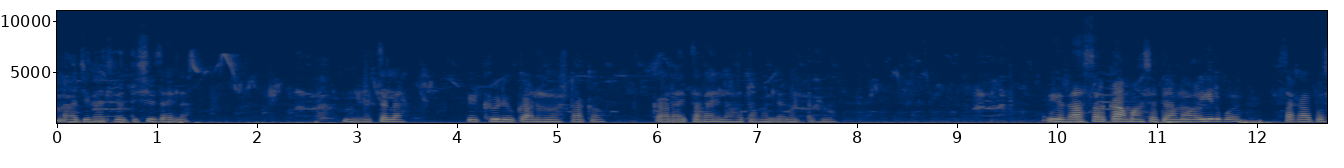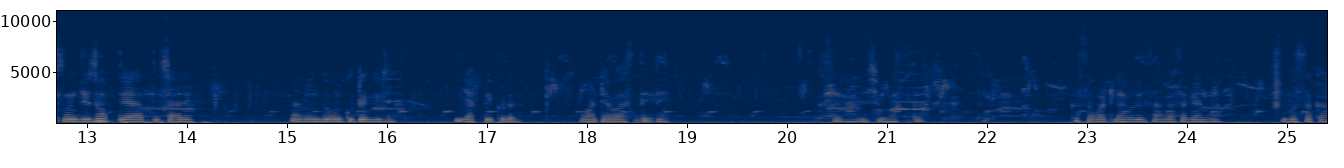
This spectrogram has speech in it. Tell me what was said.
भाजी घातली होती शिजायला. म्हणलं चला एक व्हिडिओ काढूनच टाकावं. काढायचा राहिला होता म्हणल्यानंतर ना इर रासार काम असं त्यामुळं इरब सकाळपासून जी झोपते ती सारी. अजून दोन कुठे गेली. या तिकडं वाट्या वाचतेली सगळी अशी मस्त. कसं वाटला व्हिडिओ सांगा सगळ्यांना. शुभ सकाळ.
